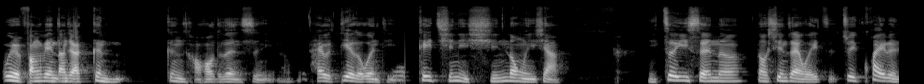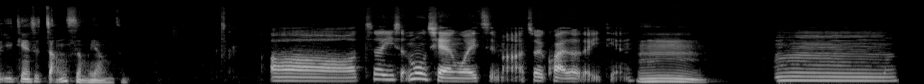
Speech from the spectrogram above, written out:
为了方便大家更更好好的认识你，还有第二个问题，可以请你形容一下你这一生呢，到现在为止最快乐的一天是长什么样子？哦，这一生目前为止嘛，最快乐的一天，嗯。嗯，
